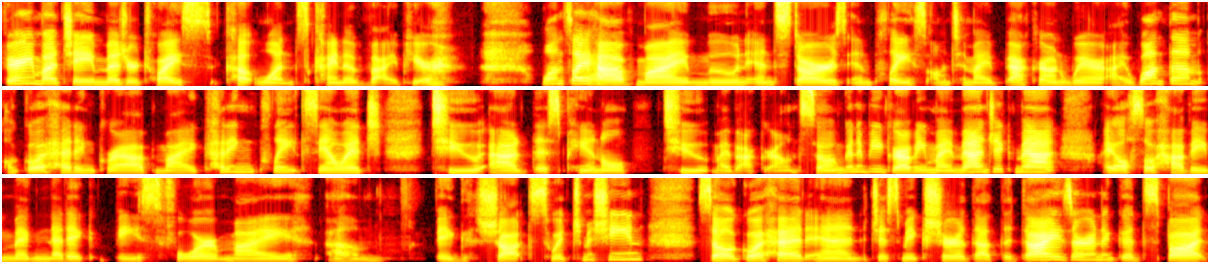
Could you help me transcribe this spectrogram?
Very much a measure twice, cut once kind of vibe here. Once I have my moon and stars in place onto my background where I want them, I'll go ahead and grab my cutting plate sandwich to add this panel to my background. So I'm going to be grabbing my magic mat. I also have a magnetic base for my um, big shot switch machine. So I'll go ahead and just make sure that the dies are in a good spot.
